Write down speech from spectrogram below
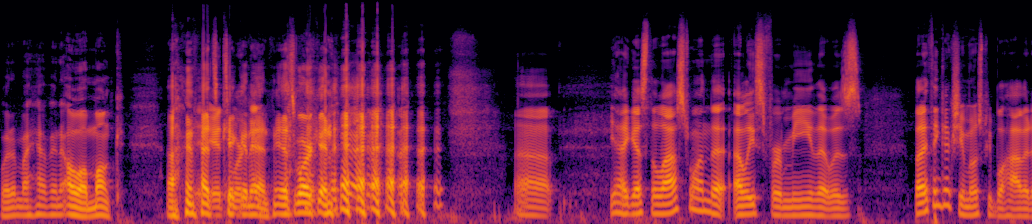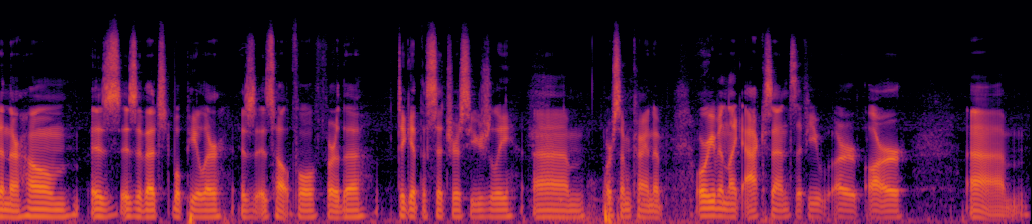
what am I having? Oh, a monk. Uh, that's it's kicking working. in. It's working. uh, yeah, I guess the last one that at least for me that was, but I think actually most people have it in their home is is a vegetable peeler is is helpful for the to get the citrus usually, um, or some kind of or even like accents if you are are. Um,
